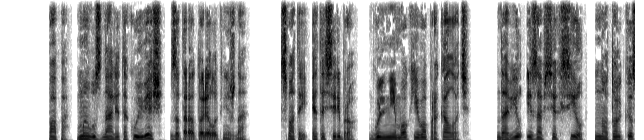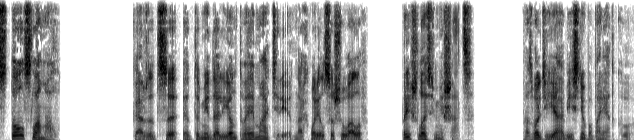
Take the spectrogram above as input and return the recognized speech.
— Папа, мы узнали такую вещь, — затараторила княжна. — Смотри, это серебро. Гуль не мог его проколоть. Давил изо всех сил, но только стол сломал. «Кажется, это медальон твоей матери», — нахмурился Шувалов. Пришлось вмешаться. «Позвольте, я объясню по порядку.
